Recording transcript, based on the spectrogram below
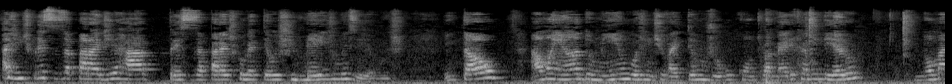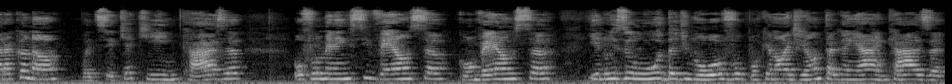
a gente precisa parar de errar, precisa parar de cometer os mesmos erros. Então, amanhã, domingo, a gente vai ter um jogo contra o América Mineiro no Maracanã. Pode ser que aqui em casa o Fluminense vença, convença e nos iluda de novo, porque não adianta ganhar em casa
